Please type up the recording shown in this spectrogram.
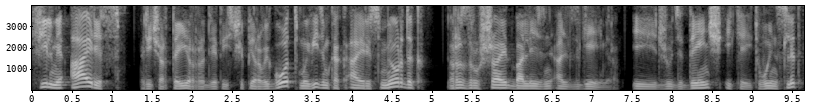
В фильме «Айрис» Ричард Тейр, 2001 год, мы видим, как Айрис Мёрдок разрушает болезнь Альцгеймера. И Джуди Денч, и Кейт Уинслет,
